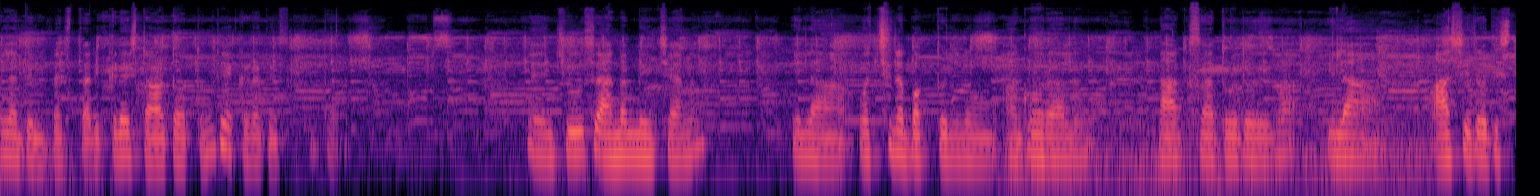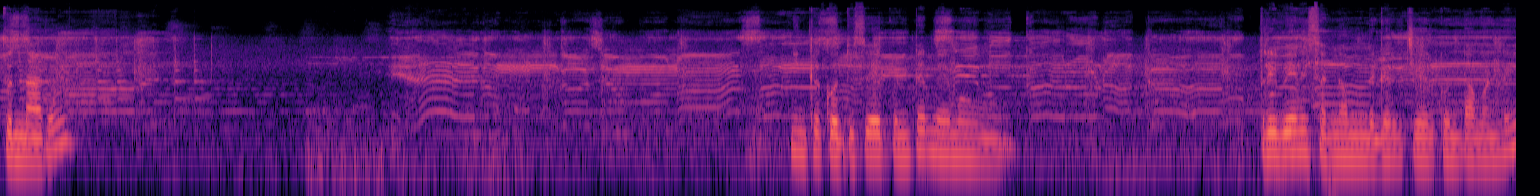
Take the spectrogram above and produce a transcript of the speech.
ఇలా దింపేస్తారు. ఇక్కడే స్టార్ట్ అవుతుంది. ఇక్కడే తీసుకుంటారు నేను చూసి ఆనందించాను. ఇలా వచ్చిన భక్తులను అఘోరాలు నాకు సతువులు ఇలా ఆశీర్వదిస్తున్నారు. ఇంకా కొద్దిసేపు ఉంటే మేము త్రివేణి సంఘం దగ్గరికి చేరుకుంటామండి.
